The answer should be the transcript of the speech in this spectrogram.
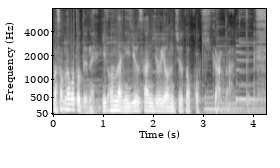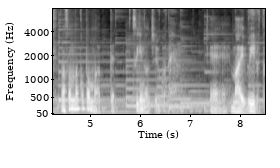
まあ、そんなことでねいろんな203040のこう危機感があって、まあ、そんなこともあって次の15年、えー、マイ・ウィルと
